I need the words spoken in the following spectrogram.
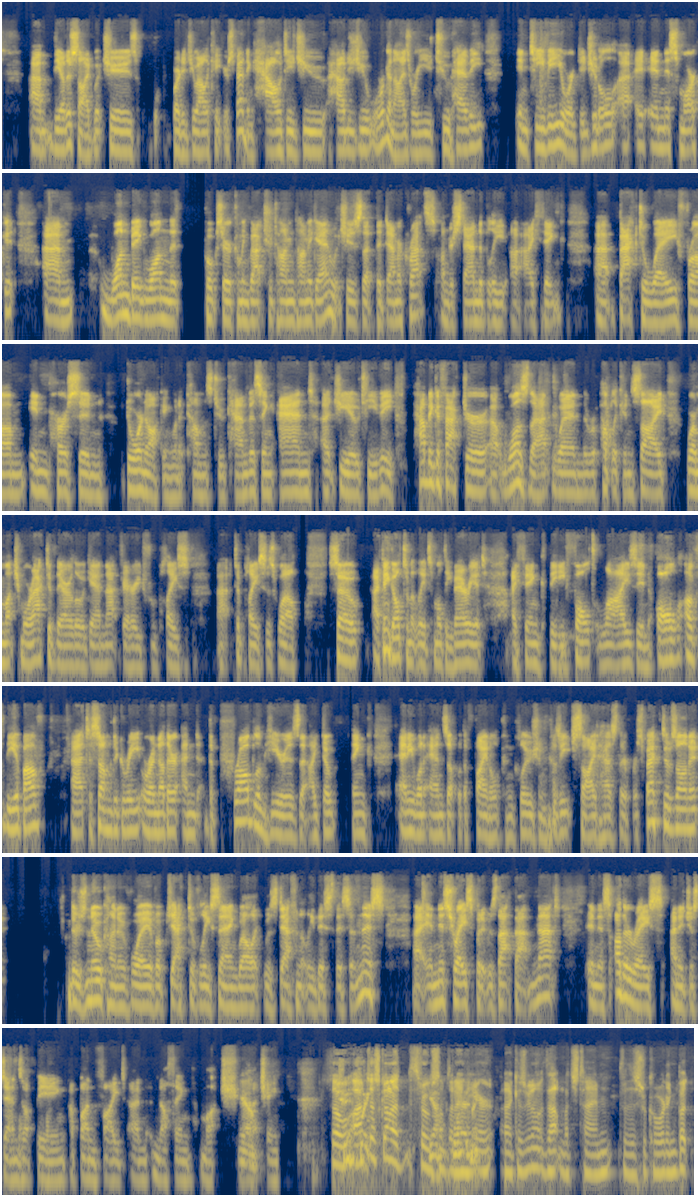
um, the other side, which is where did you allocate your spending? How did you how did you organize? Were you too heavy in TV or digital uh, in this market? Um, one big one that folks are coming back to time and time again, which is that the Democrats, understandably, I think, uh, backed away from in person door knocking when it comes to canvassing and uh, GOTV. How big a factor uh, was that when the Republican side were much more active there, although again, that varied from place uh, to place as well. So I think ultimately it's multivariate. I think the fault lies in all of the above. Uh, to some degree or another. And the problem here is that I don't think anyone ends up with a final conclusion because each side has their perspectives on it. There's no kind of way of objectively saying, well, it was definitely this, this, and this uh, in this race, but it was that, that, and that in this other race, and it just ends up being a bun fight and nothing much yeah. uh, changed. So I'm just going to throw yeah, something in here because uh, we don't have that much time for this recording. But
